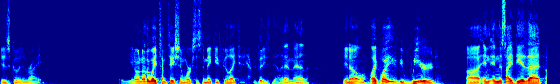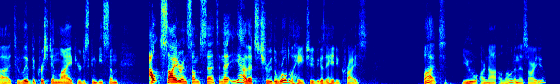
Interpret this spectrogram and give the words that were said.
is good and right. You know, another way temptation works is to make you feel like everybody's doing it, man. You know, like, why? It'd be weird. Uh, in, in this idea that uh, to live the Christian life, you're just going to be some outsider in some sense. And that, yeah, that's true. The world will hate you because it hated Christ. But you are not alone in this, are you?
